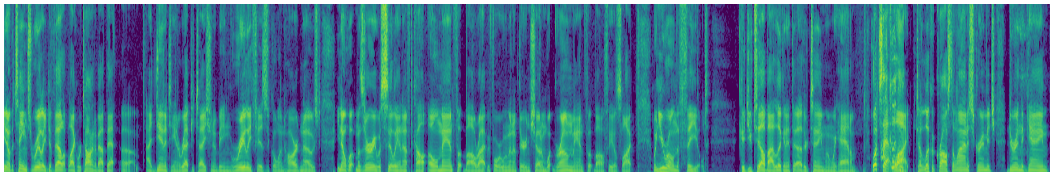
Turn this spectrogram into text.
you know, the team's really developed, like we're talking about, that uh, identity and a reputation of being really physical and hard nosed. You know, what Missouri was silly enough to call old man football right before we went up there and showed them what grown man football feels like. When you were on the field, could you tell by looking at the other team when we had them? What's that like to look across the line of scrimmage during the game?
